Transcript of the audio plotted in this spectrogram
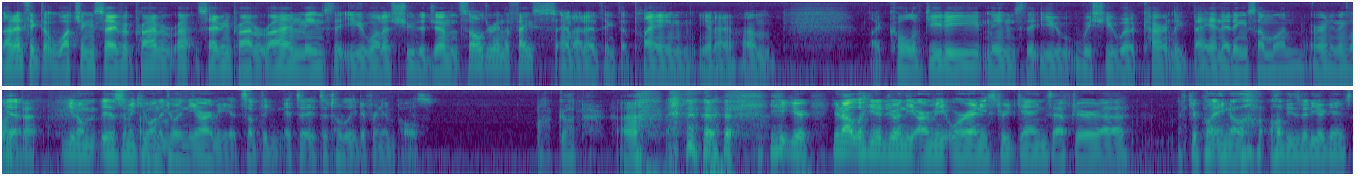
I don't think that watching Private Ri- Saving Private Ryan means that you want to shoot a German soldier in the face, and I don't think that playing you know um, like Call of Duty means that you wish you were currently bayoneting someone or anything like Yeah. that. You know, it doesn't make you want to Um, join the army. It's something. It's a. It's a totally different impulse. Oh God no. Uh, you're you're not looking to join the army or any street gangs after uh, after playing all, all these video games.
